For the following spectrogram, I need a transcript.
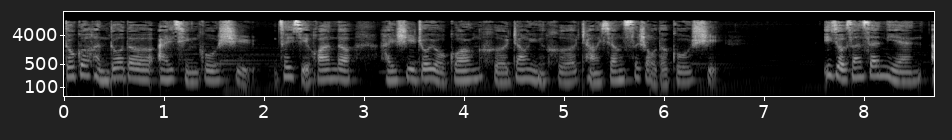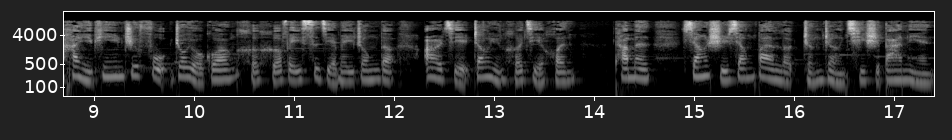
读过很多的爱情故事，最喜欢的还是周有光和张允和长相厮守的故事。一九三三年，汉语拼音之父周有光和合肥四姐妹中的二姐张允和结婚，他们相识相伴了整整七十八年。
